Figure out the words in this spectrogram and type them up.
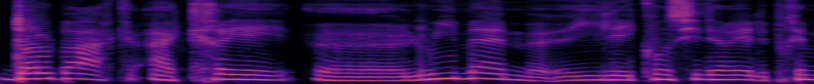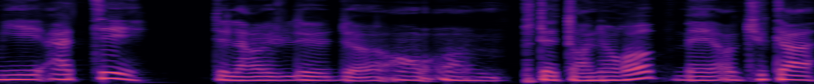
Dolbach a créé lui-même, il est considéré le premier athée en Europe, mais en tout cas,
